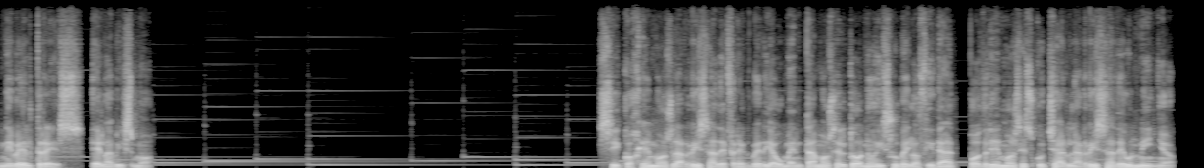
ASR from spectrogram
Nivel 3, el abismo. Si cogemos la risa de Fredbear y aumentamos el tono y su velocidad, podremos escuchar la risa de un niño.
